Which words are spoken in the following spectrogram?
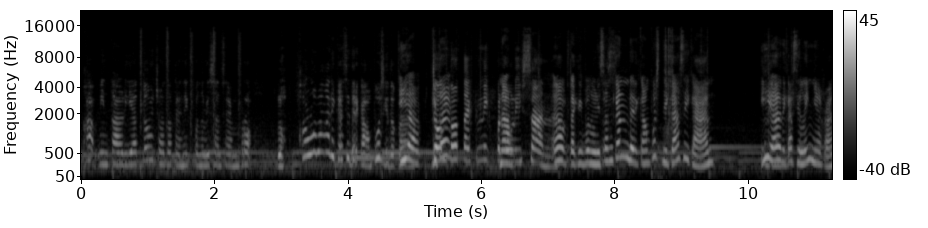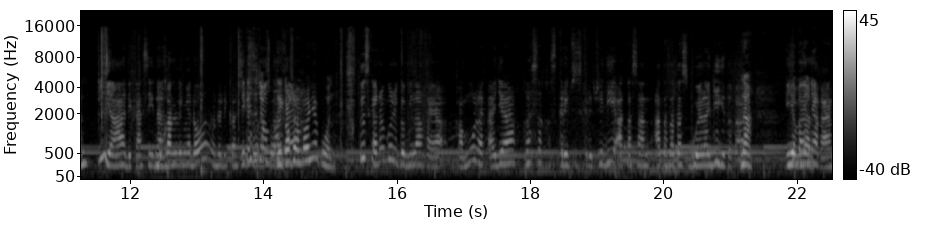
kak minta lihat dong contoh teknik penulisan sempro. Loh, kalau emang nggak dikasih dari kampus gitu kan? iya kita contoh teknik penulisan eh, teknik penulisan kan dari kampus dikasih kan iya dikasih linknya kan? Iya, dikasih. Dan bukan linknya doang udah dikasih Dikasih contoh. dikasih contohnya pun. Terus kadang gue juga bilang kayak, kamu lihat aja ke skripsi-skripsi di atasan atas-atas gue lagi gitu kan. nah iya banyak kan?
